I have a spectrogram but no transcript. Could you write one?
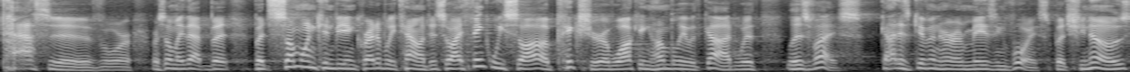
passive or, or something like that. But, but someone can be incredibly talented. So I think we saw a picture of walking humbly with God with Liz Weiss. God has given her an amazing voice, but she knows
